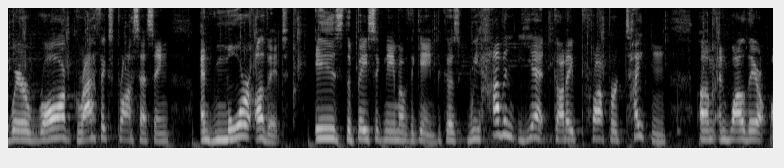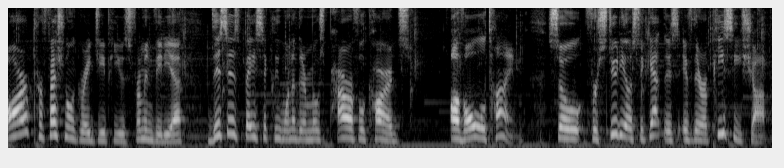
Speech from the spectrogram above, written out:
where raw graphics processing and more of it is the basic name of the game because we haven't yet got a proper Titan. Um, and while there are professional grade GPUs from NVIDIA, this is basically one of their most powerful cards of all time. So for studios to get this, if they're a PC shop,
